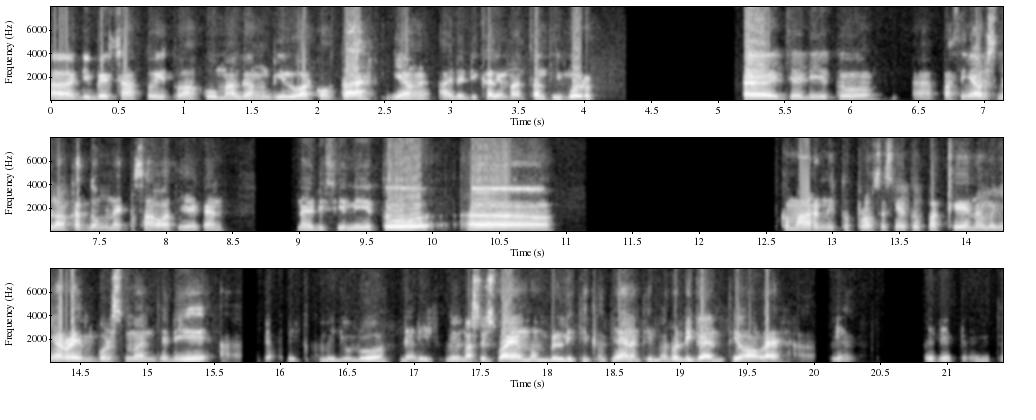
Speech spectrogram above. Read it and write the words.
uh, di B1 itu aku magang di luar kota yang ada di Kalimantan Timur, Uh, jadi itu uh, pastinya harus berangkat dong naik pesawat ya kan. Nah di sini itu uh, kemarin itu prosesnya itu pakai namanya reimbursement. Jadi uh, dari kami dulu dari kami mahasiswa yang membeli tiketnya nanti baru diganti oleh uh, pihak PDP gitu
